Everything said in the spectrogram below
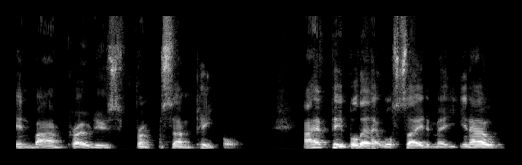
in buying produce from some people. I have people that will say to me, you know,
